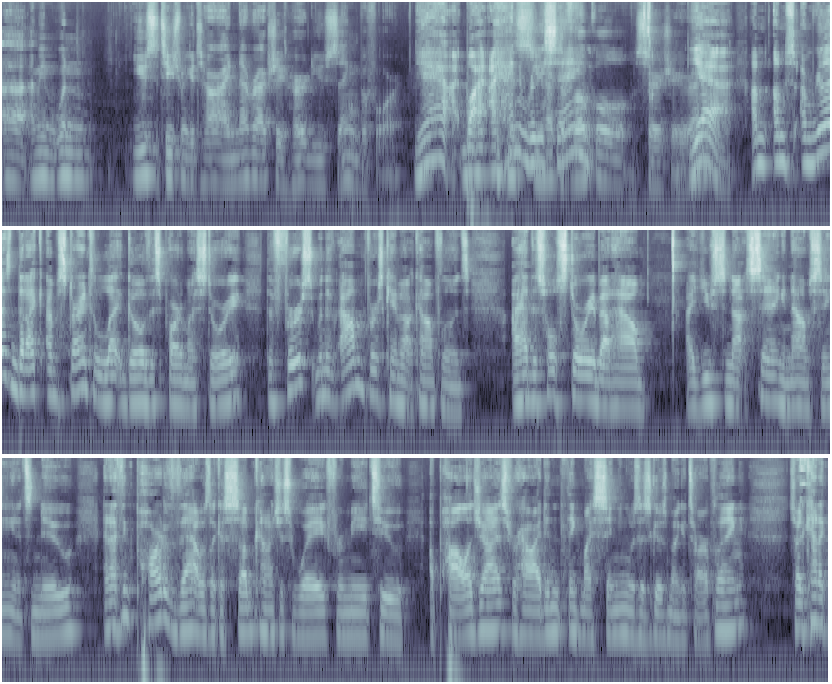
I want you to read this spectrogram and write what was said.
Uh, I mean, when used to teach me guitar, I never actually heard you sing before. yeah, well, I, I hadn't really you had sang. the vocal surgery, right? Yeah, I'm, I'm I'm realizing that I, I'm starting to let go of this part of my story. The first when the album first came out, Confluence, I had this whole story about how I used to not sing and now I'm singing and it's new. And I think part of that was like a subconscious way for me to apologize for how I didn't think my singing was as good as my guitar playing. So I kind of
